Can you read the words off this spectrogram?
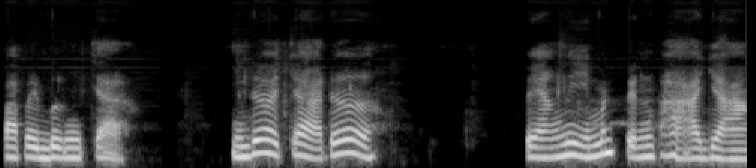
ปาไปเบิงจ้ะนี่เด้อจ้าเด้อแปลงนี่มันเป็นผ้าอย่าง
